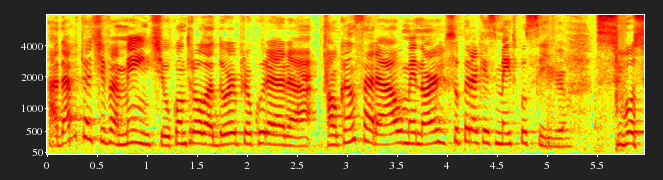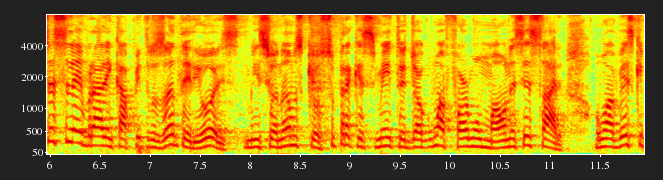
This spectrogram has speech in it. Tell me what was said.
Adaptativamente, o controlador procurará alcançará o menor superaquecimento possível. Se você se lembrar em capítulos anteriores, mencionamos que o superaquecimento é de alguma forma um mal necessário, uma vez que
